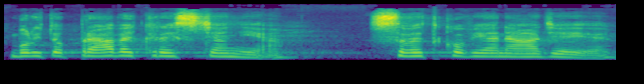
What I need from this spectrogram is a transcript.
Boli to práve kresťania, svetkovia nádeje,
